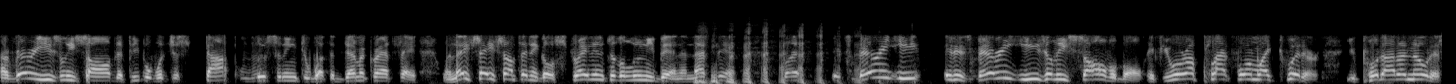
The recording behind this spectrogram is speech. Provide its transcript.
are very easily solved if people would just stop listening to what the Democrats say. When they say something, it goes straight into the loony bin, and that's it. but it's very e- it is very easily solvable. If you are a platform like Twitter, you put out a notice.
